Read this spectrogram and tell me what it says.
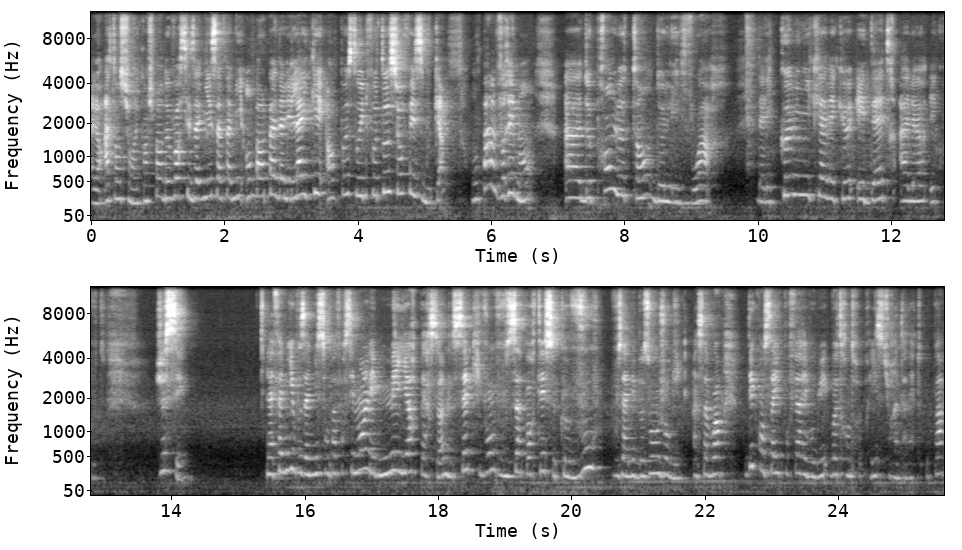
Alors attention, hein, quand je parle de voir ses amis et sa famille, on ne parle pas d'aller liker un post ou une photo sur Facebook. Hein. On parle vraiment euh, de prendre le temps de les voir, d'aller communiquer avec eux et d'être à leur écoute. Je sais, la famille et vos amis ne sont pas forcément les meilleures personnes, celles qui vont vous apporter ce que vous, vous avez besoin aujourd'hui, à savoir des conseils pour faire évoluer votre entreprise sur Internet ou pas.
